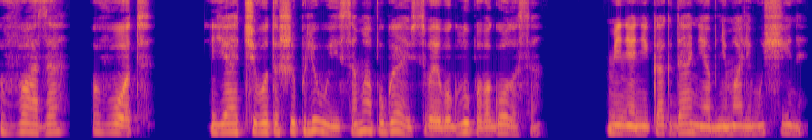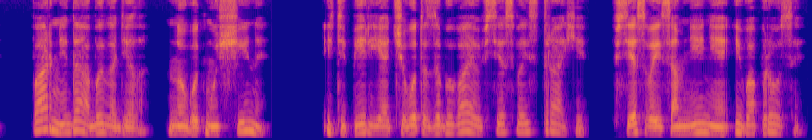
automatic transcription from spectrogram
«Ваза! Вот!» Я от чего-то шиплю и сама пугаюсь своего глупого голоса. Меня никогда не обнимали мужчины. Парни, да, было дело, но вот мужчины. И теперь я от чего-то забываю все свои страхи, все свои сомнения и вопросы,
